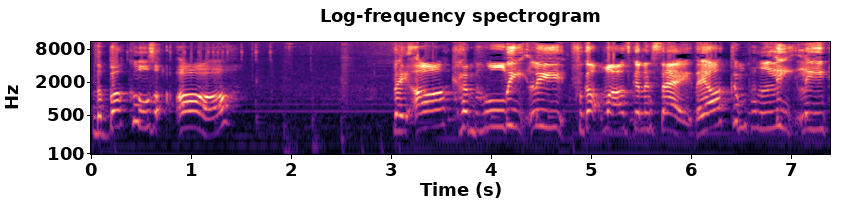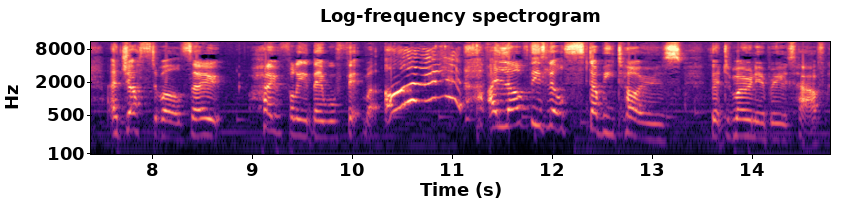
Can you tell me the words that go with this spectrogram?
the buckles are... They are completely... Forgot what I was going to say. They are completely adjustable. So hopefully they will fit my... Oh, I love these little stubby toes that Demonia boots have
